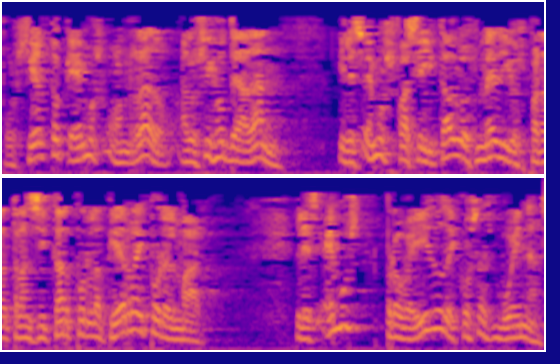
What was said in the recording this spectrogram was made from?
Por cierto que hemos honrado a los hijos de Adán y les hemos facilitado los medios para transitar por la tierra y por el mar. Les hemos proveído de cosas buenas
